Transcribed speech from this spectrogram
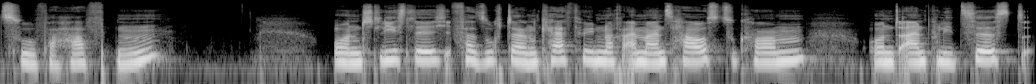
zu verhaften. Und schließlich versucht dann Catherine noch einmal ins Haus zu kommen und ein Polizist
